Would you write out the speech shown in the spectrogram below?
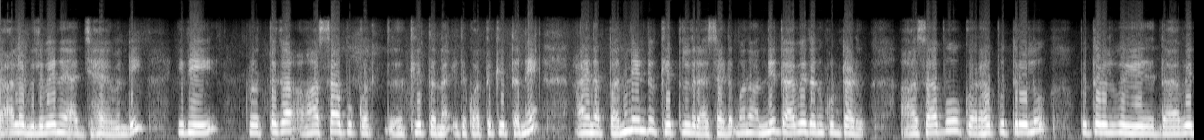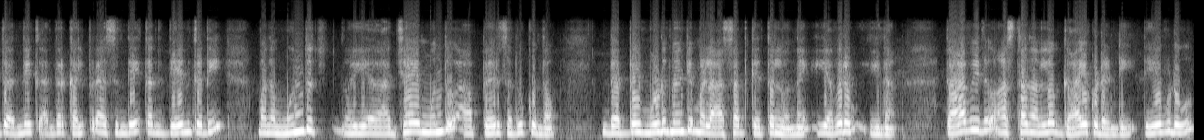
చాలా విలువైన అధ్యాయం అండి. ఇది కొత్తగా ఆసాపు కొత్త కీర్తన ఇది కొత్త కీర్తనే. ఆయన పన్నెండు కీర్తనలు రాశాడు. మనం అన్ని దావేది అనుకుంటాడు. ఆసాపు కొరహపుత్రులు పుత్రులు ఈ దావేది అన్ని అందరు కలిపి రాసింది. కానీ దేనికది? మనం ముందు ఈ అధ్యాయం ముందు ఆ పేరు చదువుకుందాం. డెబ్బై మూడు నుండి మళ్ళీ ఆసాపు కీర్తనలు ఉన్నాయి. ఎవరు? ఈయన. దావీదు ఆస్థానంలో గాయకుడండి. దేవుడు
